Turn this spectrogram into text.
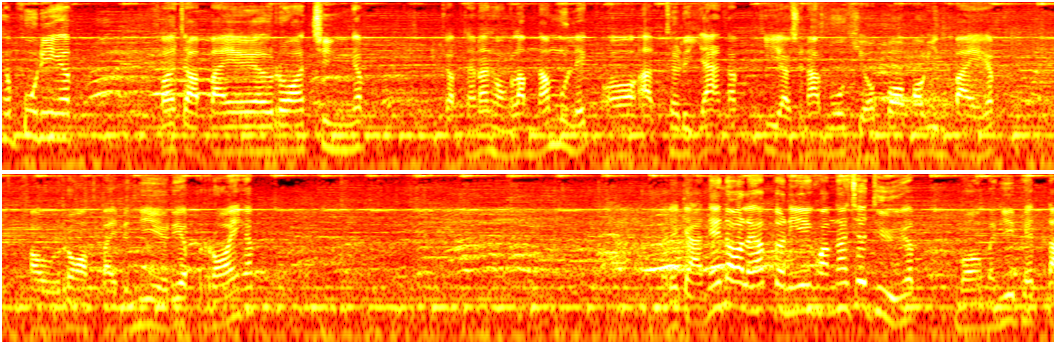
ครับคู่นี้ครับ ก็จะไปรอชิงครับกับทางด้านของลำน้ำมูลเล็กออัจฉริยะครับที่เอาชนะบัวเขียวปอเปาอินไปครับเข้ารอบไปเป็นที่เรียบร้อยครับบรรยากาศแน่นอนเลยครับตอนนี้ความน่าเชื่อถือครับมองมาที่เพชรต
